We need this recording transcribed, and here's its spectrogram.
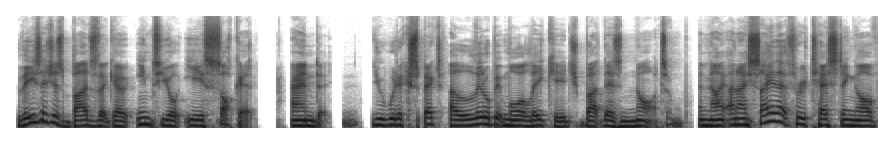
These are just buds that go into your ear socket. And you would expect a little bit more leakage, but there's not. And I, and I say that through testing of,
